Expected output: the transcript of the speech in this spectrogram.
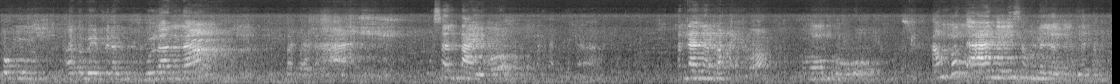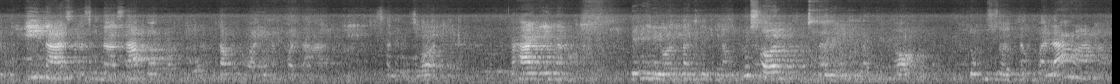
Kung Ito ay pinagbulan ng bataan. Saan tayo? Handa na ba kayo? Opo. Ang bataan ay isang lalawigan ng Pilipinas na sinasakop ang buong tangway ng bataan sa Luzon. Bahagi ng rehiyon ng Gitnang Luzon sa rehiyon ito. Tungsod ng Balangan ang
